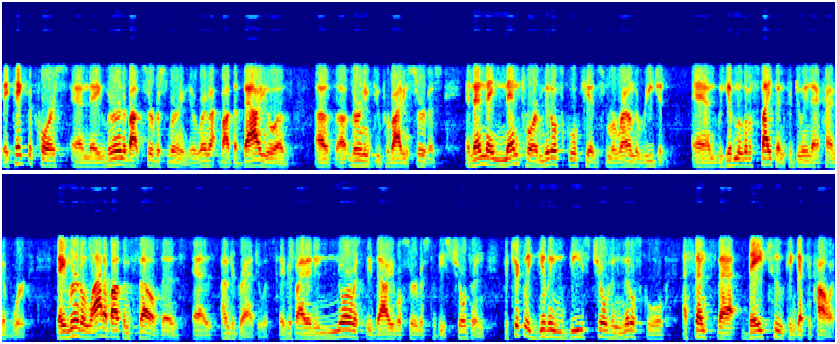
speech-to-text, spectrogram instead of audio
They take the course and they learn about service learning. They learn about the value of, of uh, learning through providing service. And then they mentor middle school kids from around the region. And we give them a little stipend for doing that kind of work. They learn a lot about themselves as, as undergraduates. They provide an enormously valuable service to these children, particularly giving these children in middle school a sense that they too can get to college.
